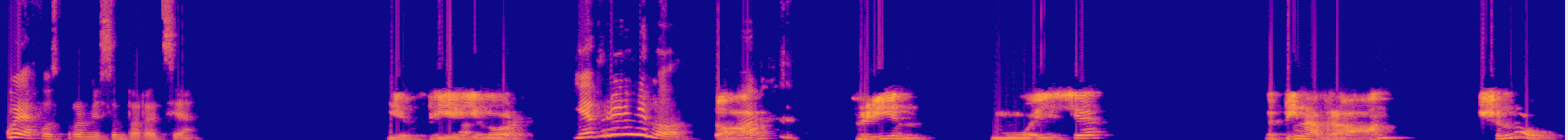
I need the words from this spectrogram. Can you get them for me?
Cui a fost promis împărăția? Evreilor evreilor. Dar prin Moise, prin Avram și nou.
